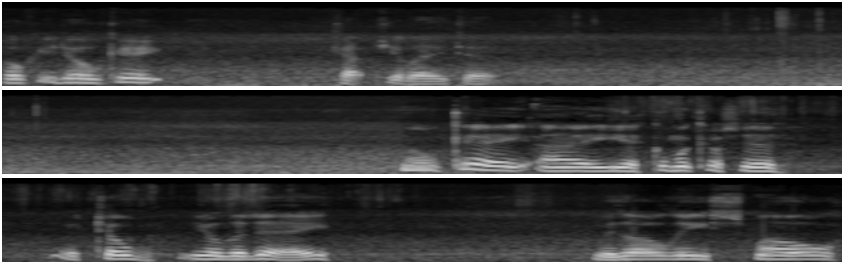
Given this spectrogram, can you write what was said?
Okie dokie. Catch you later. Okay, I uh, come across a, a tub the other day with all these small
